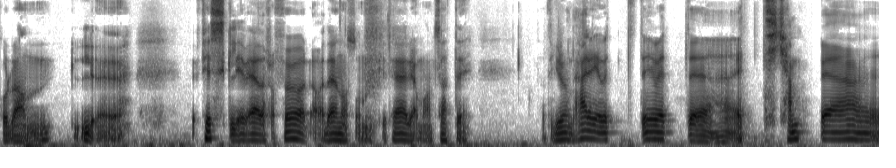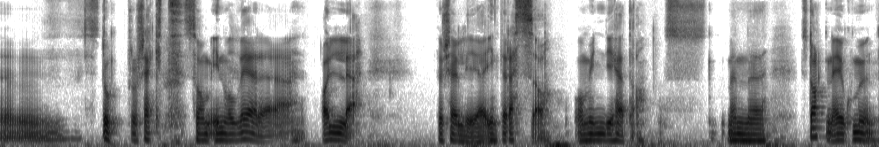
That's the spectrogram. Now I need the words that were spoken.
hvordan fiskeliv er det fra før av? Er det noen sånne kriterier man setter setter grunn. her er jo et, det er jo et, eh, et kjempestort prosjekt som involverer alle forskjellige interesser og myndigheter. Men eh, starten er jo kommunen.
